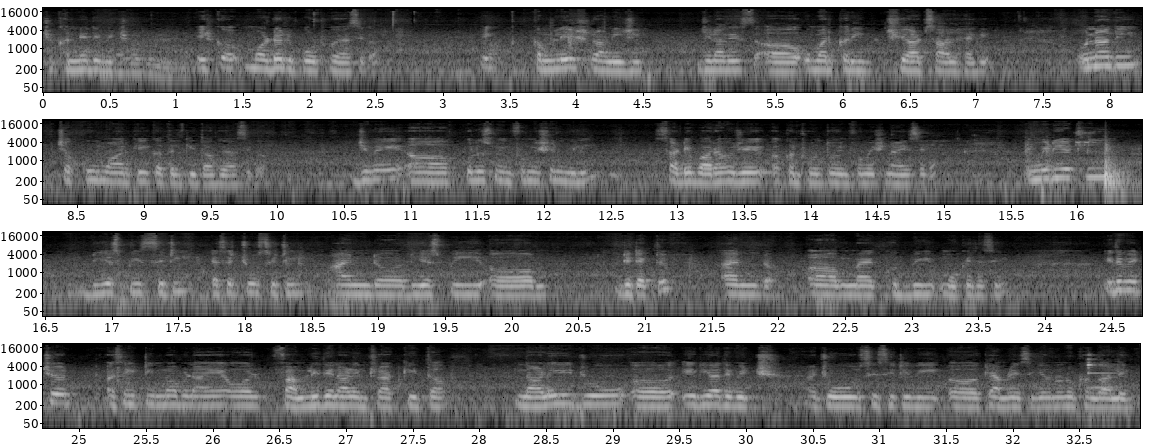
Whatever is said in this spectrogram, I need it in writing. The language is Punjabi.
ਟੂ ਵਿੱਚ ਖੰਨੇ ਦੇ ਵਿੱਚ ਇੱਕ ਮਰਡਰ ਰਿਪੋਰਟ ਹੋਇਆ ਸੀਗਾ। ਇੱਕ ਕਮਲੇਸ਼ ਰਾਣੀ ਜੀ ਜਿਨ੍ਹਾਂ ਦੀ ਅ, ਉਮਰ ਕਰੀਬ 68 ਸਾਲ ਹੈਗੇ ਉਹਨਾਂ ਦੀ ਚੱਕੂ ਮਾਰ ਕੇ ਕਤਲ ਕੀਤਾ ਗਿਆ ਸੀਗਾ। ਜਿਵੇਂ ਅ, ਪੁਲਿਸ ਨੂੰ ਇਨਫੋਰਮੇਸ਼ਨ ਮਿਲੀ 12:30 ਵਜੇ ਕੰਟਰੋਲ ਤੋਂ ਇਨਫੋਰਮੇਸ਼ਨ ਆਈ ਸੀਗਾ। Immediately DSP city SHO city and DSP detective and ਮੈਂ ਖੁਦ ਵੀ ਮੌਕੇ ਤੇ ਸੀ। ਇਹਦੇ ਵਿੱਚ ਅਸੀਂ ਟੀਮਾਂ ਬਣਾਏ ਔਰ ਫੈਮਿਲੀ ਦੇ ਨਾਲ ਇੰਟਰੈਕਟ ਕੀਤਾ। ਨਾਲੇ ਜੋ ਏਰੀਆ ਦੇ ਵਿੱਚ ਜੋ ਸੀਸੀਟੀਵੀ ਕੈਮਰੇ ਸੀਗੇ, ਉਹਨਾਂ ਨੂੰ ਖੰਗਾਲੇ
